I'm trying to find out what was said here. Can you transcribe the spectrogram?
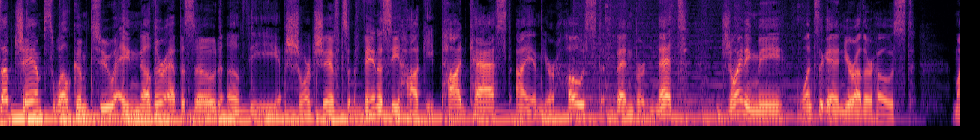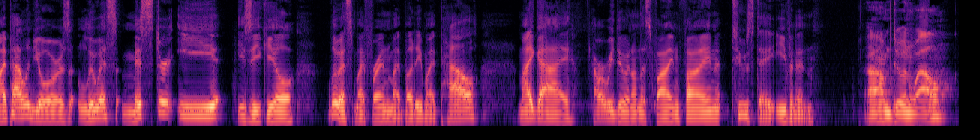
What's up, champs? Welcome to another episode of the Short Shifts Fantasy Hockey Podcast. I am your host, Ben Burnett. Joining me, once again, your other host, my pal and yours, Lewis, Mr. E, Ezekiel. Lewis, my friend, my buddy, my pal, my guy. How are we doing on this fine, fine Tuesday evening? I'm doing well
